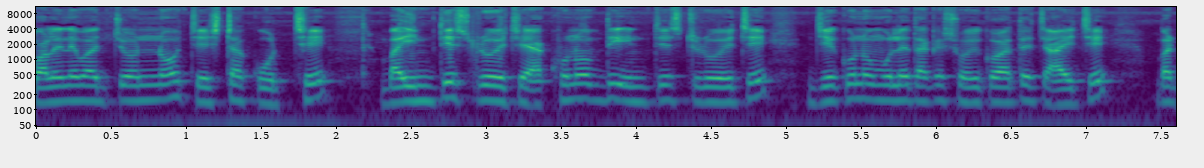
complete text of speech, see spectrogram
দলে নেবার জন্য চেষ্টা করছে বা ইন্টারেস্ট রয়েছে এখনও অবধি ইন্টারেস্ট রয়েছে, যে কোনো মূল্যে তাকে সই করাতে চাইছে। বাট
